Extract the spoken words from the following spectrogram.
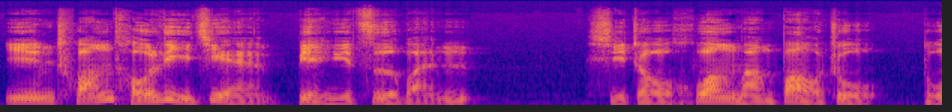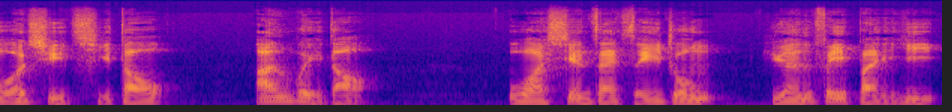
因床头利剑，便欲自刎。西周慌忙抱住，夺去其刀，安慰道：“我现在贼中，原非本意。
